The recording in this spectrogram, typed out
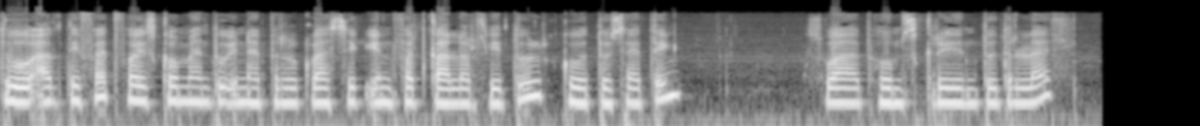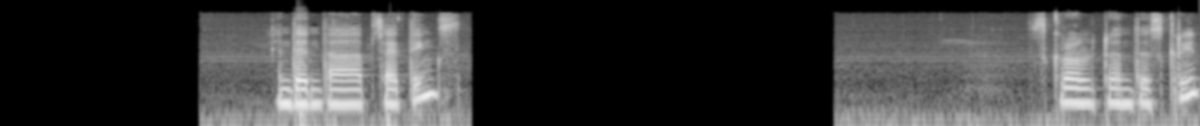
To activate voice command to enable classic invert color feature, go to setting, swipe home screen to the left, and then tap settings. Scroll down the screen,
